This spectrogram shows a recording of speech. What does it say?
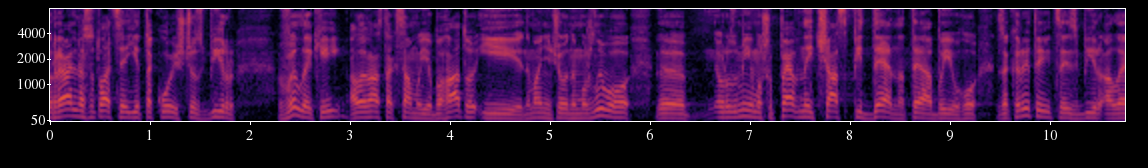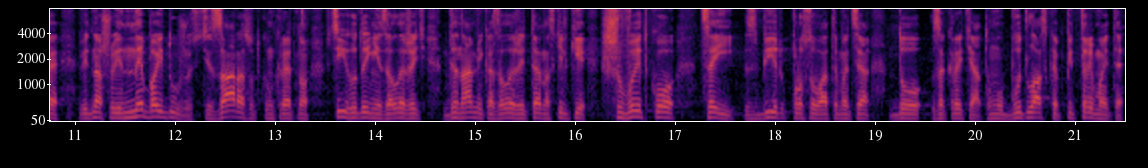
реальна ситуація є такою, що збір великий, але нас так само є багато і немає нічого неможливого. Е, розуміємо, що певний час піде на те, аби його закрити, цей збір, але від нашої небайдужості зараз, от конкретно в цій годині, залежить динаміка, залежить те, наскільки швидко цей збір просуватиметься до закриття. Тому, будь ласка, підтримайте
